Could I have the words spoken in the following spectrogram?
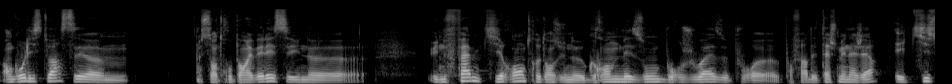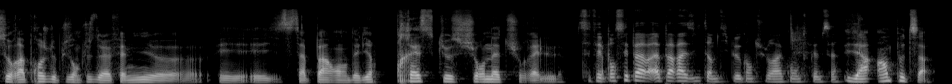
En gros, l'histoire, c'est. euh, sans trop en révéler, c'est une, euh, une femme qui rentre dans une grande maison bourgeoise pour, euh, pour faire des tâches ménagères et qui se rapproche de plus en plus de la famille. euh, et, et ça part en délire presque surnaturel. Ça fait penser par, à Parasite un petit peu quand tu le racontes comme ça. Il y a un peu de ça.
